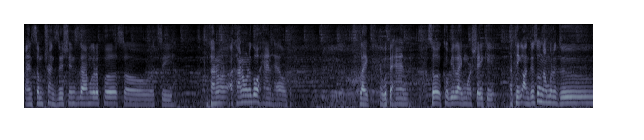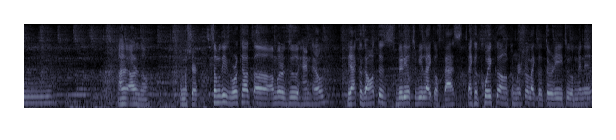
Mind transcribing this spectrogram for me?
and some transitions that I'm gonna put. So let's see. I kind of I kind of want to go handheld, like with the hand. So it could be like more shaky. I think on this one I'm gonna do. I, I don't know. I'm not sure. Some of these workouts uh, I'm gonna do handheld. Yeah, because I want this video to be like a fast, like a quick uh, commercial, like a 30 to a minute,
